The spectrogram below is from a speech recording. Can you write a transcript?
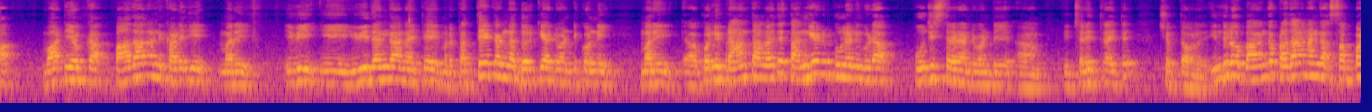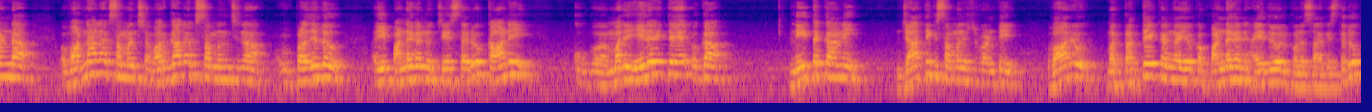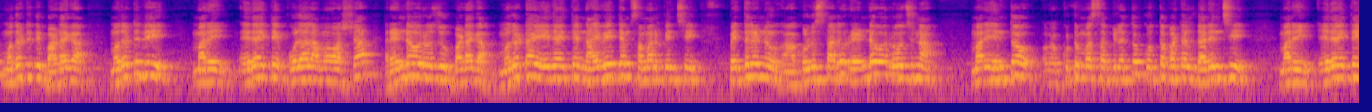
వాటి యొక్క పాదాలను కడిగి మరి ఇవి ఈ ఈ విధంగానైతే మరి ప్రత్యేకంగా దొరికేటువంటి కొన్ని మరి కొన్ని ప్రాంతాల్లో అయితే తంగేడు పూలని కూడా పూజిస్తారనేటువంటి ఈ చరిత్ర అయితే చెప్తా ఉన్నది. ఇందులో భాగంగా ప్రధానంగా సబ్బండ వర్ణాలకు సంబంధించిన వర్గాలకు సంబంధించిన ప్రజలు ఈ పండుగను చేస్తారు. కానీ మరి ఏదైతే ఒక నీతకాన్ని జాతికి సంబంధించినటువంటి వారు మరి ప్రత్యేకంగా ఈ యొక్క పండగని ఐదు రోజులు కొనసాగిస్తారు. మొదటిది బడగ. మొదటిది మరి ఏదైతే పొలాల అమావాస్య రెండవ రోజు బడగ. మొదట ఏదైతే నైవేద్యం సమర్పించి పెద్దలను కొలుస్తారు. రెండవ రోజున మరి ఎంతో కుటుంబ సభ్యులతో కొత్త బట్టలు ధరించి మరి ఏదైతే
